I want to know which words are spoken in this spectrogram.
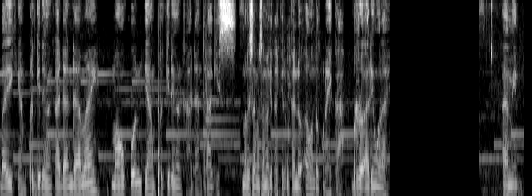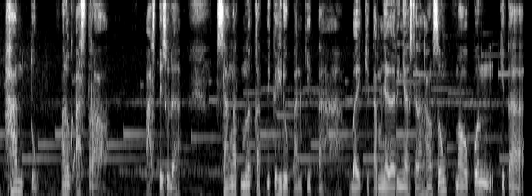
Baik yang pergi dengan keadaan damai maupun yang pergi dengan keadaan tragis. Mari sama-sama kita kirimkan doa untuk mereka. Berdoa dimulai. Amin. Hantu makhluk astral pasti sudah sangat melekat di kehidupan kita. Baik kita menyadarinya secara langsung maupun kita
